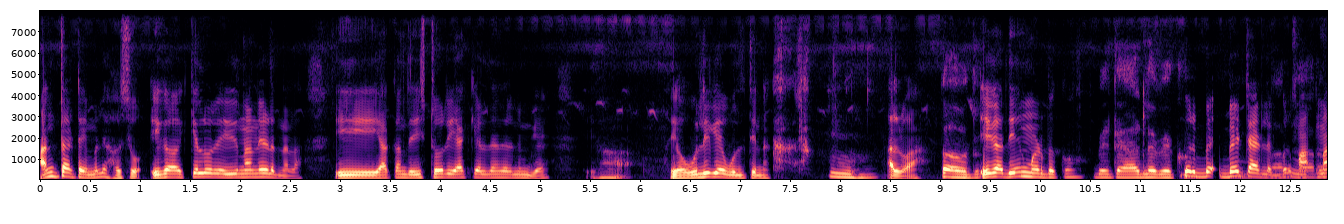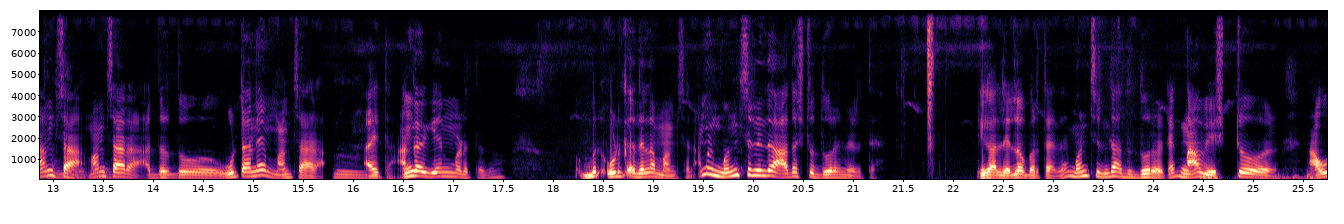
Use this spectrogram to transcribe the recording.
ಅಂಥ ಟೈಮಲ್ಲಿ ಹಸು. ಈಗ ಕೆಲವರು ಈಗ ನಾನು ಹೇಳಿದ್ನಲ್ಲ ಈ ಯಾಕಂದ್ರೆ ಈ ಸ್ಟೋರಿ ಯಾಕೆ ಹೇಳಿದೆ ಅಂದರೆ ನಿಮಗೆ ಈಗ ಈಗ ಹುಲಿಗೆ ಹುಲ್ ತಿನ್ನಕ್ಕಾಗಲ್ಲ. ಅಲ್ವಾ? ಹೌದು. ಈಗ ಅದೇನು ಮಾಡಬೇಕು? ಬೇಟೆ ಆಡ್ಲೇಬೇಕು. ಬೇಟೆ ಆಡಲೇಬೇಕು ಮಾಂಸ ಮಾಂಸಾಹಾರ ಅದರದ್ದು ಊಟನೇ ಮಾಂಸಾಹಾರ. ಆಯ್ತಾ? ಹಂಗಾಗಿ ಏನು ಮಾಡುತ್ತದು? ಹುಡುಕೋದೆಲ್ಲ ಮಾಂಸ ಆಮೇಲೆ ಮನುಷ್ಯನಿಂದ ಆದಷ್ಟು ದೂರನೇ ಇರುತ್ತೆ. ಈಗ ಅಲ್ಲೆಲ್ಲೋ ಬರ್ತಾ ಇದೆ. ಮನುಷ್ಯರಿಂದ ಅದು ದೂರ ಇರುತ್ತೆ. ಯಾಕೆ ನಾವು ಎಷ್ಟು ನಾವು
